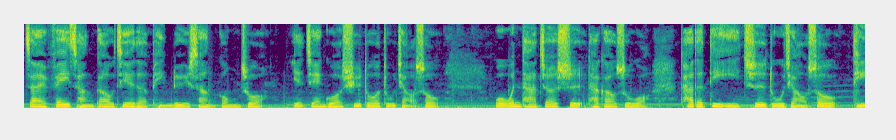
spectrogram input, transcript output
在非常高阶的频率上工作，也见过许多独角兽。我问他这事，他告诉我，他的第一次独角兽体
